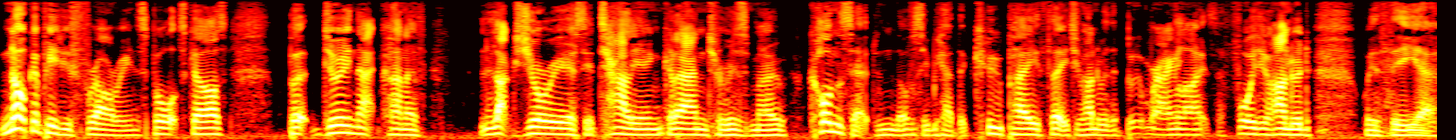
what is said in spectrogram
not competing with Ferrari in sports cars, but doing that kind of luxurious Italian Gran Turismo concept. And obviously, we had the Coupe 3200 with the boomerang lights, the 4200 with the uh,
